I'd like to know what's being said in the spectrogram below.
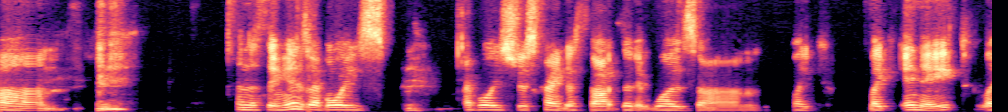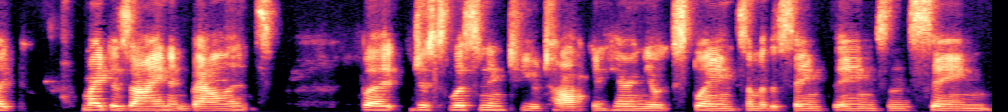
Um, and the thing is, I've always I've always just kind of thought that it was um, like like innate, like my design and balance. But just listening to you talk and hearing you explain some of the same things in the same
